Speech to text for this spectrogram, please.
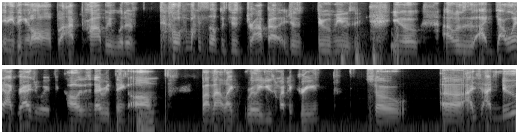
anything at all, but I probably would have told myself to just drop out and just do music. You know, I was I, I went I graduated to college and everything. Um, but I'm not like really using my degree. So uh, I I knew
